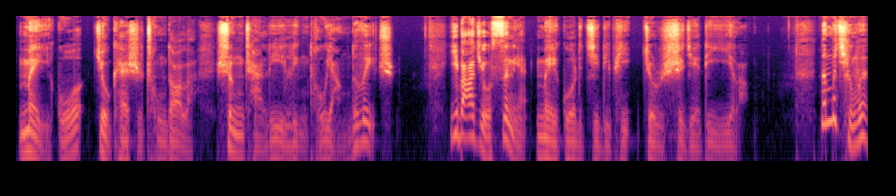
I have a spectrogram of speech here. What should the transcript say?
美国就开始冲到了生产力领头羊的位置。一八九四年，美国的 GDP 就是世界第一了。那么，请问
